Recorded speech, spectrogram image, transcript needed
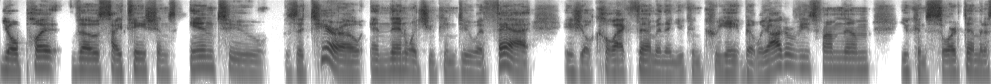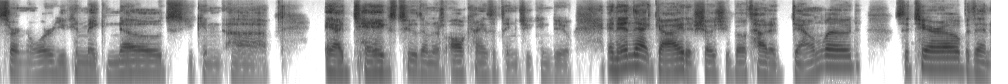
You'll put those citations into Zotero, and then what you can do with that is you'll collect them and then you can create bibliographies from them. You can sort them in a certain order. You can make notes. You can uh, add tags to them. There's all kinds of things you can do. And in that guide, it shows you both how to download Zotero, but then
